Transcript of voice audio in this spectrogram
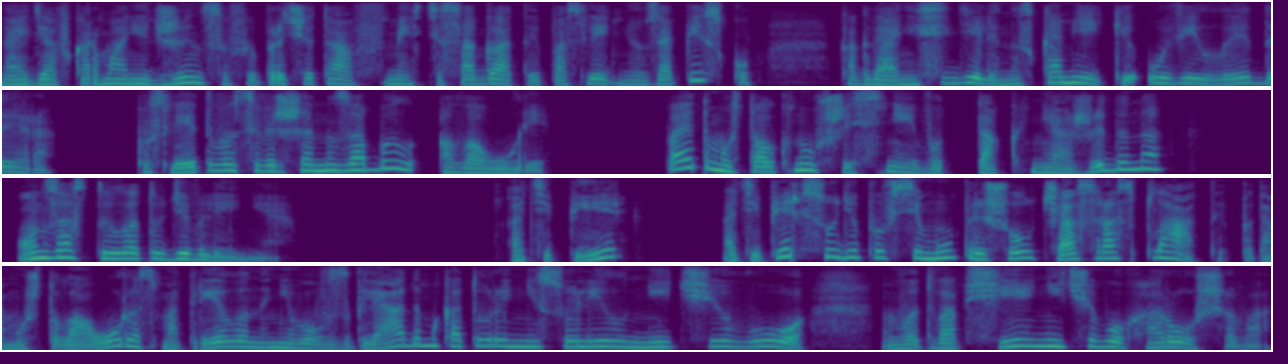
найдя в кармане джинсов и прочитав вместе с Агатой последнюю записку, когда они сидели на скамейке у виллы Эдера, после этого совершенно забыл о Лауре. Поэтому, столкнувшись с ней вот так неожиданно, он застыл от удивления. А теперь, а теперь, судя по всему, пришел час расплаты, потому что Лаура смотрела на него взглядом, который не сулил ничего, вот вообще ничего хорошего.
